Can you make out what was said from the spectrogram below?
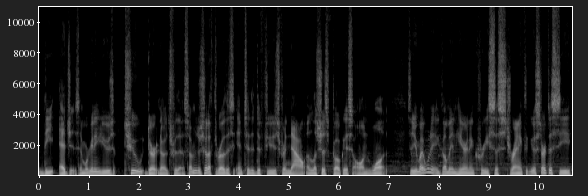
the edges. And we're going to use two dirt nodes for this. So I'm just going to throw this into the diffuse for now. And let's just focus on one. So you might want to come in here and increase the strength. And you'll start to see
